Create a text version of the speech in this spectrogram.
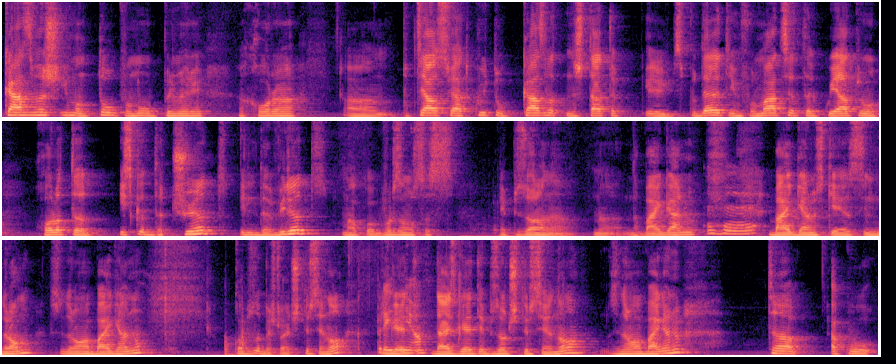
казваш, имам толкова много примери на хора а, по цял свят, които казват нещата или споделят информацията, която хората искат да чуят или да видят, малко обвързано с епизода на, на, на Байганю, Байганюския синдром, синдрома Байгано. Кой епизод беше това? 41? Предния. Изгледайте- Да, изгледайте епизод 41, синдрома Байганю. Та, ако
